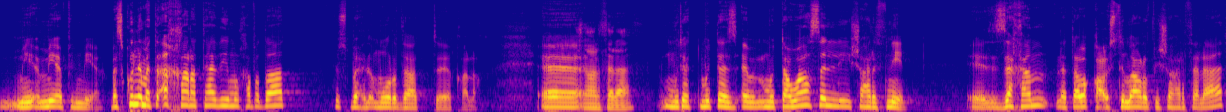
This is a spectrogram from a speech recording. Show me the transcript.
100% بس كلما تأخرت هذه المنخفضات يصبح الأمور ذات قلق. آه شهر ثلاث. متواصل لشهر اثنين زخم نتوقع استمراره في شهر ثلاث.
